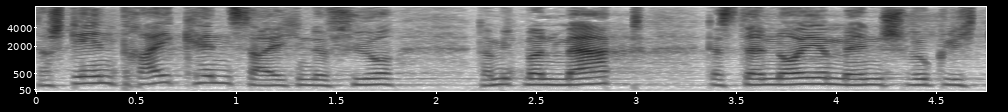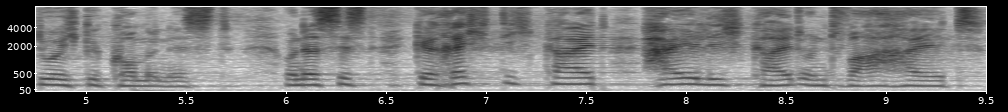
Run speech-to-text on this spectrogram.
da stehen drei Kennzeichen dafür, damit man merkt, dass der neue Mensch wirklich durchgekommen ist. Und das ist Gerechtigkeit, Heiligkeit und Wahrheit.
